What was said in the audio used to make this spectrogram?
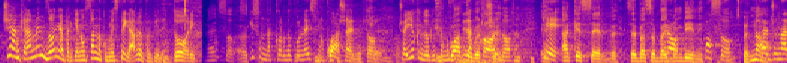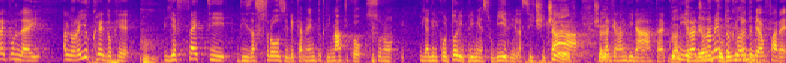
c'è anche la menzogna perché non sanno come spiegarlo ai propri elettori. io sono d'accordo con lei su un concetto, cioè io credo che siamo tutti d'accordo. Eh, a che serve? Serve a salvare i bambini? Posso Aspetta. ragionare con lei? Allora, io credo che gli effetti disastrosi del cambiamento climatico sono gli agricoltori i primi a subirli, la siccità, certo, certo. la grandinata. E quindi il ragionamento che noi dobbiamo fare,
